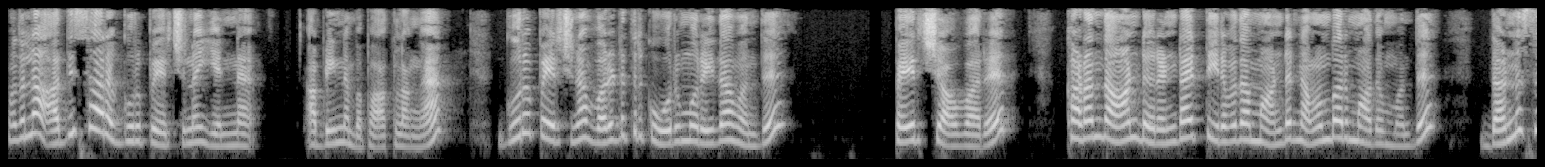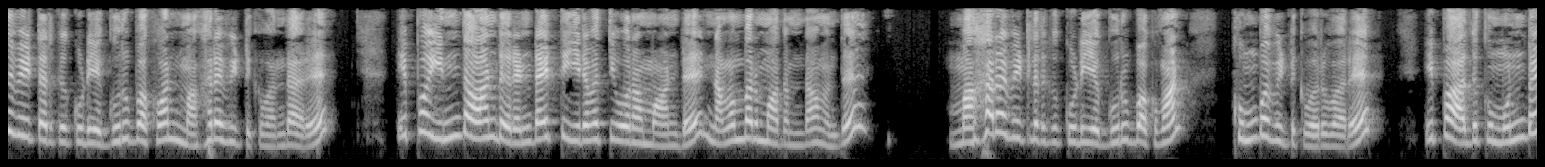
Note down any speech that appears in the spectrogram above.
முதல்ல அதிசார குரு பயிற்சினா என்ன அப்படின்னு நம்ம பார்க்கலாங்க. குரு பயிற்சினா வருடத்திற்கு ஒரு முறை தான் வந்து பயிற்சி ஆவாரு. கடந்த ஆண்டு ரெண்டாயிரத்தி இருபதாம் ஆண்டு நவம்பர் மாதம் வந்து தனுசு வீட்டில் இருக்கக்கூடிய குரு பகவான் மகர வீட்டுக்கு வந்தாரு. இப்போ இந்த ஆண்டு ரெண்டாயிரத்தி இருபத்தி ஓராம் ஆண்டு நவம்பர் மாதம் தான் வந்து மகர வீட்டில் இருக்கக்கூடிய குரு பகவான் கும்ப வீட்டுக்கு வருவாரு. இப்போ அதுக்கு முன்பே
